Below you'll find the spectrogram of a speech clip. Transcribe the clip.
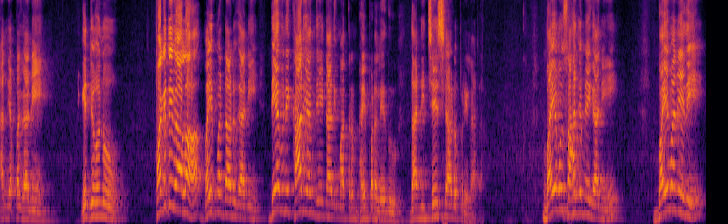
అని చెప్పగానే గిద్యోను పగటి వేళ భయపడ్డాడు కానీ దేవుని కార్యం చేయటానికి మాత్రం భయపడలేదు. దాన్ని చేశాడు ప్రియులారా. భయము సహజమే కానీ భయం అనేది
